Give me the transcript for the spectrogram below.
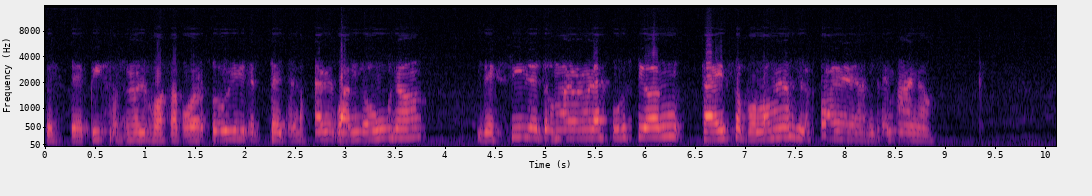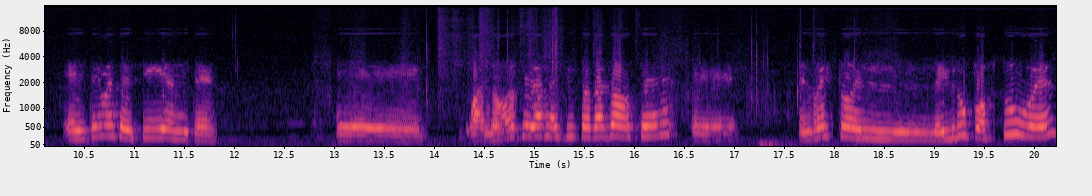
este, pisos no los vas a poder subir, etcétera. O sea que cuando uno decide tomar o no la excursión, ya eso por lo menos lo sabe de antemano. El tema es el siguiente. Eh, cuando vos llegas al piso 14, eh, el resto del, del, grupo sube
